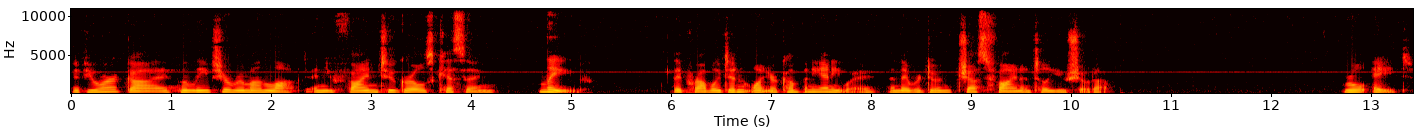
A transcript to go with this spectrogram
If you are a guy who leaves your room unlocked and you find two girls kissing, leave. They probably didn't want your company anyway, and they were doing just fine until you showed up. Rule 8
